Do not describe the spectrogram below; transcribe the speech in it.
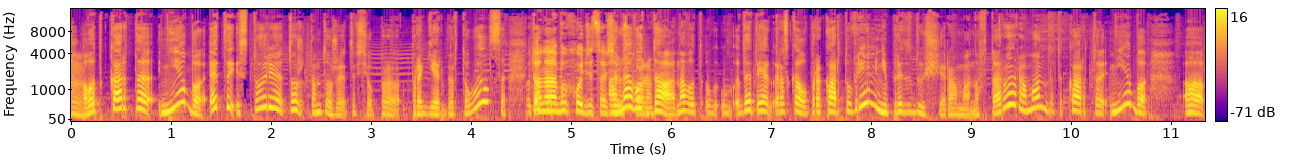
М. А вот карта неба это история тоже, там тоже это все про, про Герберта Уэллса. Вот Только она выходит совсем она скоро. вот, да, она вот, вот это я рассказывала про карту времени, предыдущий роман, а второй роман это карта неба, а,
